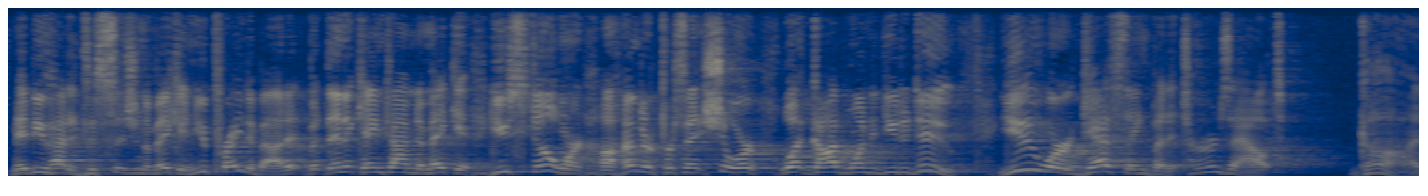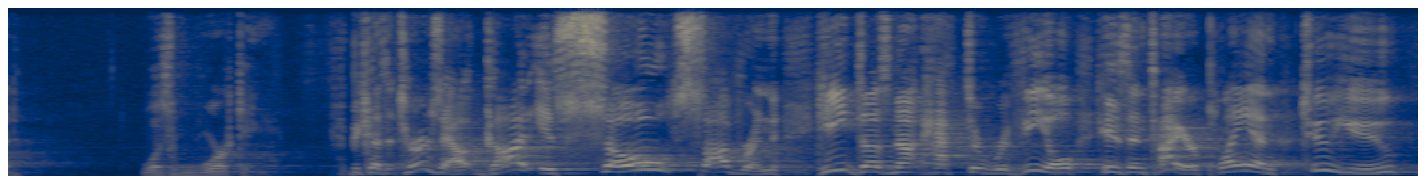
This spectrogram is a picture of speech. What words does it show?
Maybe you had a decision to make and you prayed about it, but then it came time to make it. You still weren't 100% sure what God wanted you to do. You were guessing, but it turns out God was working. Because it turns out God is so sovereign, He does not have to reveal His entire plan to you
